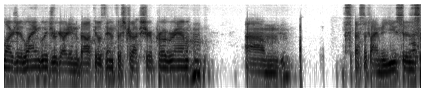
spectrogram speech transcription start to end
larger language regarding the biofuels infrastructure program, um, specifying the uses.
